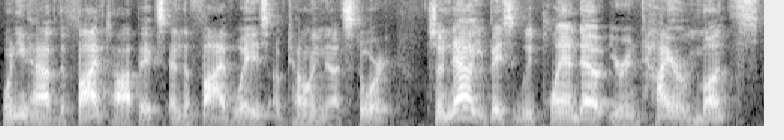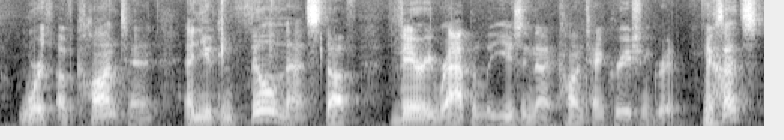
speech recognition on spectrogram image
when you have the five topics and the five ways of telling that story. So now you basically planned out your entire month's worth of content and you can film that stuff very rapidly using that content creation grid. Make sense?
